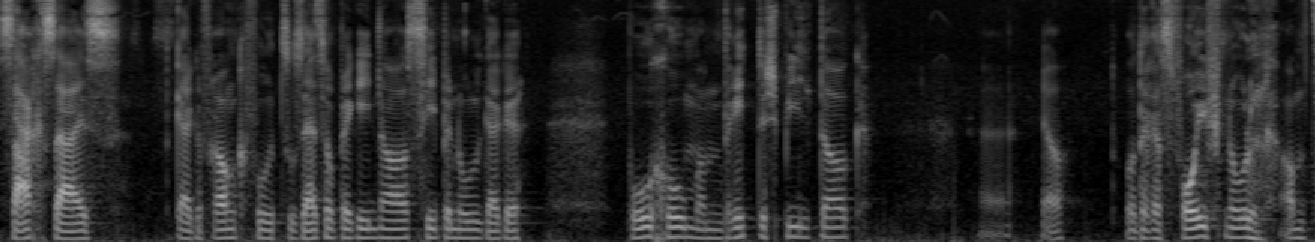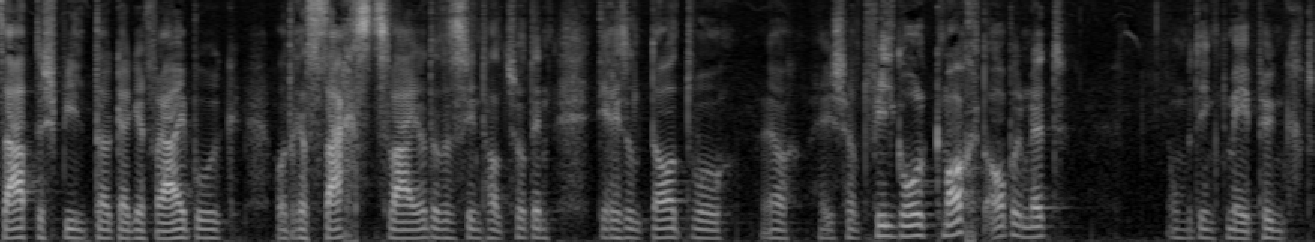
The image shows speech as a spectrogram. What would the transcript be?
6-1 gegen Frankfurt zu Saisonbeginn an, 7-0 gegen Bochum am dritten Spieltag. Äh, ja. Oder ein 5-0 am zehnten Spieltag gegen Freiburg. Oder ein 6-2. Oder? Das sind halt schon dann die Resultate, wo ja, hast halt viel Goal gemacht, aber nicht unbedingt mehr Punkte.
